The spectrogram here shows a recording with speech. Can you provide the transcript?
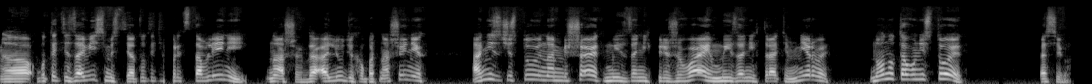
Э, вот эти зависимости от вот этих представлений наших да, о людях, об отношениях, они зачастую нам мешают, мы из-за них переживаем, мы из-за них тратим нервы, но оно того не стоит. Спасибо.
